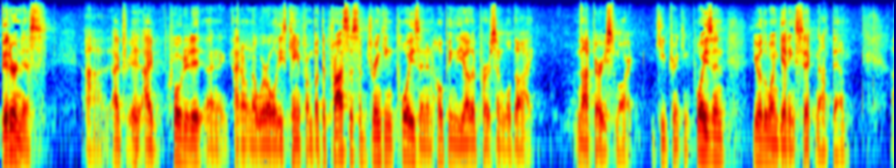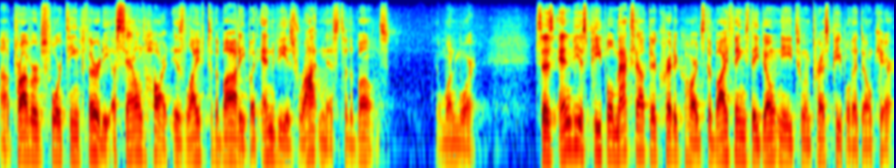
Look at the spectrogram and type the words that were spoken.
bitterness. Uh, I've, I've, quoted it, and I don't know where all these came from, but the process of drinking poison and hoping the other person will die. Not very smart. You keep drinking poison, you're the one getting sick, not them. Uh, Proverbs 14:30, a sound heart is life to the body, but envy is rottenness to the bones. And one more. It says envious people max out their credit cards to buy things they don't need to impress people that don't care.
